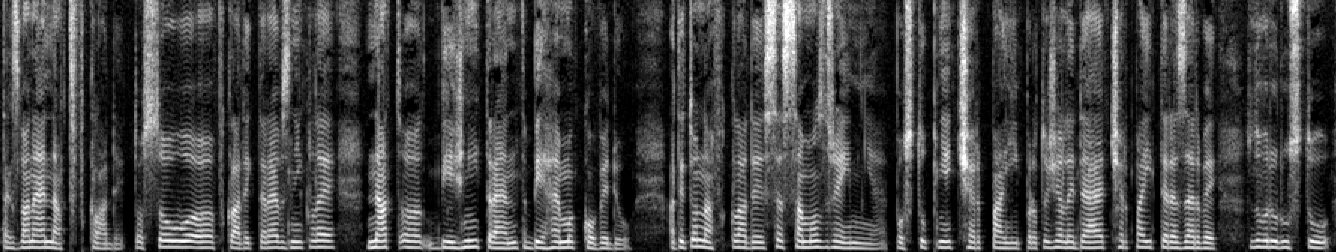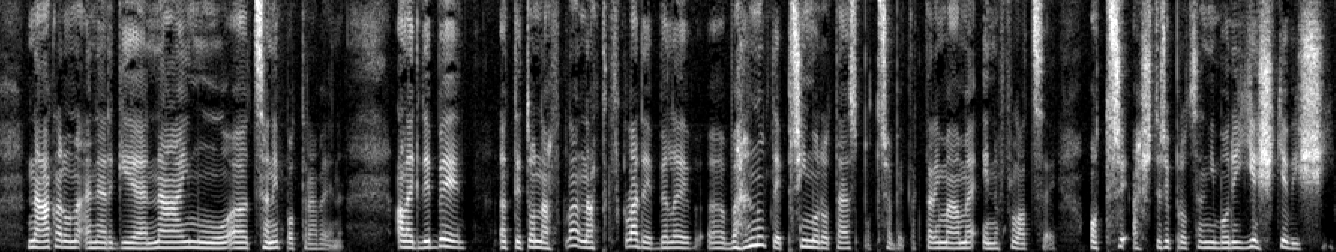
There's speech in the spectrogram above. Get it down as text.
takzvané nadvklady. To jsou eh, vklady, které vznikly nad eh, běžný trend během covidu. A tyto nadvklady se samozřejmě postupně čerpají, protože lidé čerpají ty rezervy z důvodu růstu nákladu na energie, nájmu, eh, ceny potravin. Ale kdyby tyto nadvklady byly eh, vrhnuty přímo do té spotřeby, tak tady máme inflaci o 3 až 4 body ještě vyšší.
